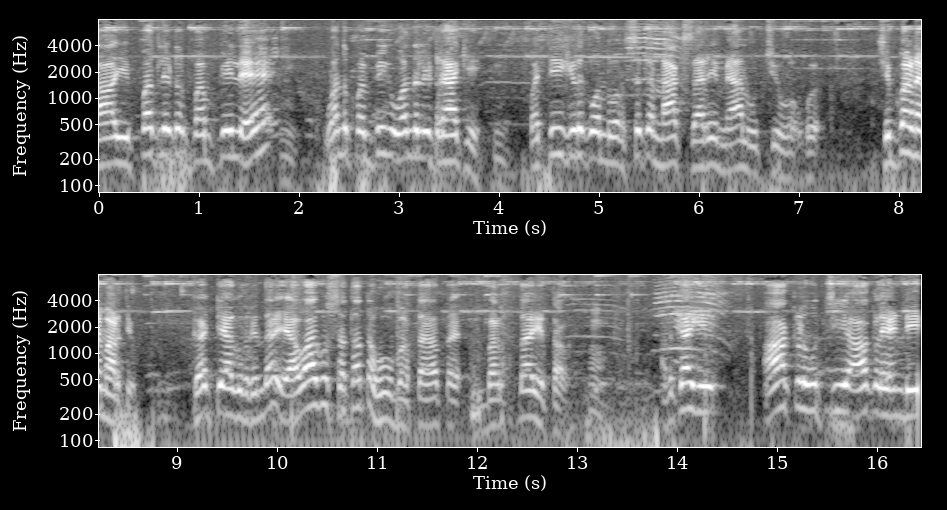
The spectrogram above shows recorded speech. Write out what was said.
ಆ, ಇಪ್ಪತ್ತು ಲೀಟರ್ ಪಂಪಿಲಿ ಒಂದು ಪಂಪಿಗೆ ಒಂದು ಲೀಟರ್ ಹಾಕಿ ಪ್ರತಿ ಗಿಡಕ್ಕೆ ಒಂದು ವರ್ಷಕ್ಕೆ ನಾಲ್ಕು ಸಾರಿ ಮ್ಯಾಲ ಉಚ್ಚಿ ಸಿಂಪರಣೆ ಮಾಡ್ತೀವಿ. ಗಟ್ಟಿ ಆಗೋದ್ರಿಂದ ಯಾವಾಗೂ ಸತತ ಹೂ ಬರ್ತಾ ಬರ್ತಾ ಇರ್ತಾವೆ. ಅದಕ್ಕಾಗಿ ಆಕಳು ಉಚ್ಚಿ ಆಕಳು ಹೆಂಡಿ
